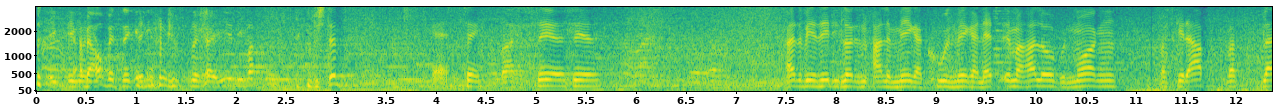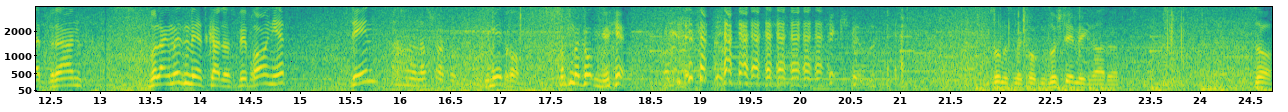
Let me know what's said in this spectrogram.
Wäre auch witzig. Irgendwann gibt es eine KI, die macht das. Bestimmt. Take. Sehe, sehe. Also wie ihr seht, die Leute sind alle mega cool, mega nett. Immer Hallo, guten Morgen. Was geht ab? Was bleibt dran? Wo lange müssen wir jetzt, Carlos? Wir brauchen jetzt den. Oh, lass mal gucken. Die Metro. Lass mal gucken. So müssen wir gucken, so stehen wir gerade. So,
